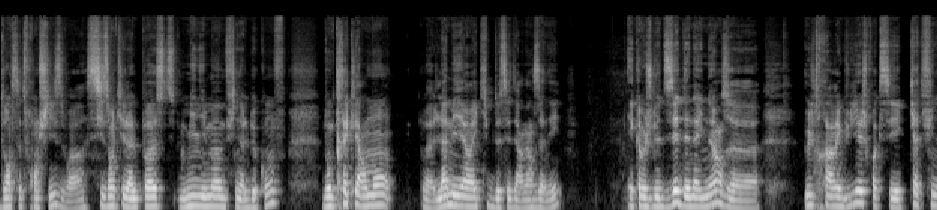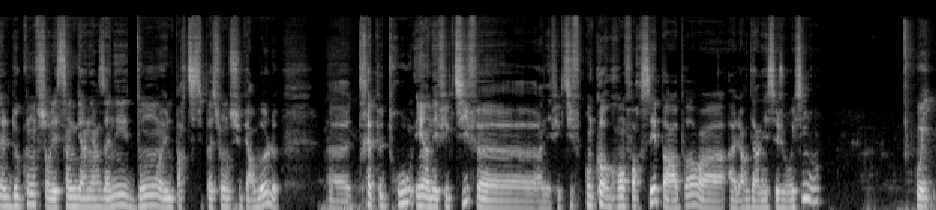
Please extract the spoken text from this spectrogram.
dans cette franchise. Voilà, six ans qu'il a le poste, minimum finale de conf. Donc très clairement la meilleure équipe de ces dernières années. Et comme je le disais, des Niners ultra réguliers. Je crois que c'est quatre finales de conf sur les cinq dernières années, dont une participation au Super Bowl. très peu de trous et un effectif, un effectif encore renforcé par rapport à, leur dernier séjour ici. Hein. Oui,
